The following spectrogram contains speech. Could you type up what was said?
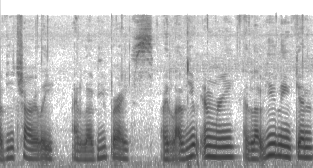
I love you, Charlie. I love you, Bryce. I love you, Emery. I love you, Lincoln.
